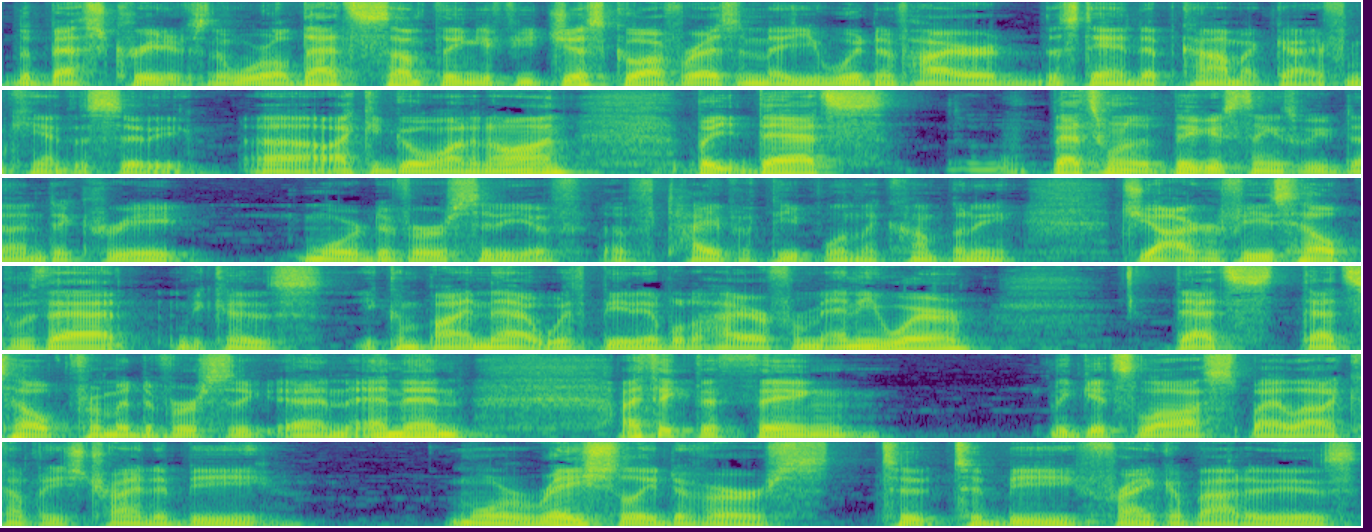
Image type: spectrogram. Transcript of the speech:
the best creatives in the world. That's something if you just go off resume, you wouldn't have hired the stand-up comic guy from Kansas City. Uh, I could go on and on, but that's that's one of the biggest things we've done to create more diversity of, of type of people in the company. Geography's helped with that because you combine that with being able to hire from anywhere. That's that's helped from a diversity and and then I think the thing that gets lost by a lot of companies trying to be more racially diverse, to to be frank about it, is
